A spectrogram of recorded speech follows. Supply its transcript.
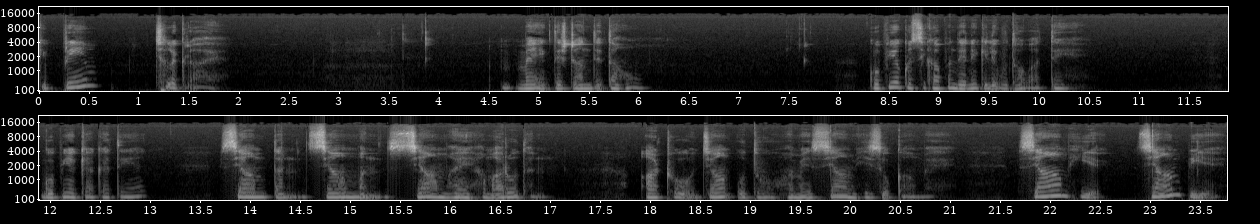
कि प्रेम छलक रहा है। मैं एक दृष्टांत देता हूँ। गोपियों को सिखापन देने के लिए उद्धव आते हैं। गोपियाँ क्या कहती हैं? श्याम तन, श्याम मन, श्याम है हमारो धन। आठो, जाम उधो हमें श्याम ही सो काम है। श्याम ही, श्याम पिए।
